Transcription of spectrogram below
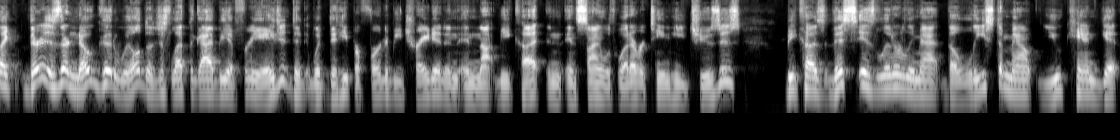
like there is there no goodwill to just let the guy be a free agent? Did did he prefer to be traded and, and not be cut and, and sign with whatever team he chooses? Because this is literally Matt the least amount you can get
